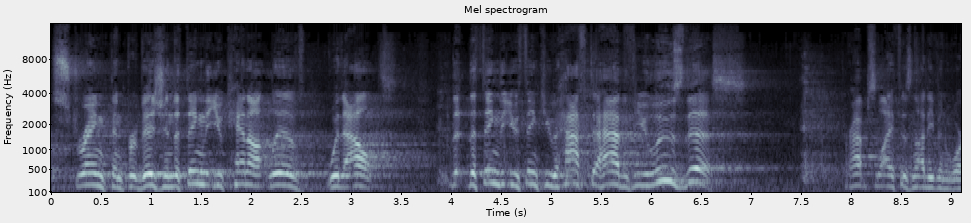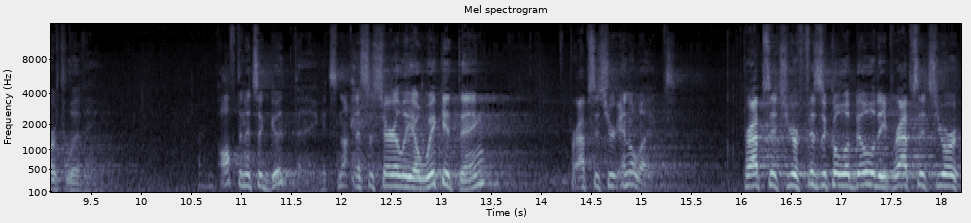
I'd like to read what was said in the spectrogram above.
strength and provision, the thing that you cannot live without? The, the thing that you think you have to have. If you lose this, perhaps life is not even worth living. often it's a good thing. It's not necessarily a wicked thing. Perhaps it's your intellect. Perhaps it's your physical ability. Perhaps it's your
